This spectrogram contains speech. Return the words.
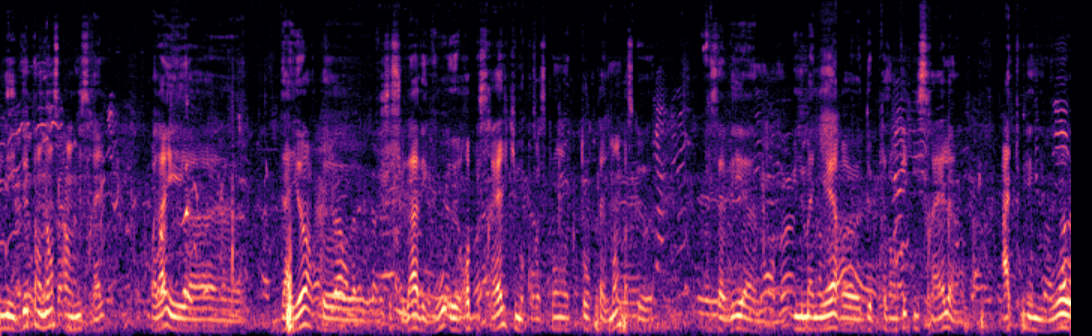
les, deux tendances en Israël. Voilà, et euh, d'ailleurs je suis là avec vous, Europe-Israël, qui me correspond totalement parce que vous avez euh, une manière euh, de présenter Israël à tous les niveaux,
